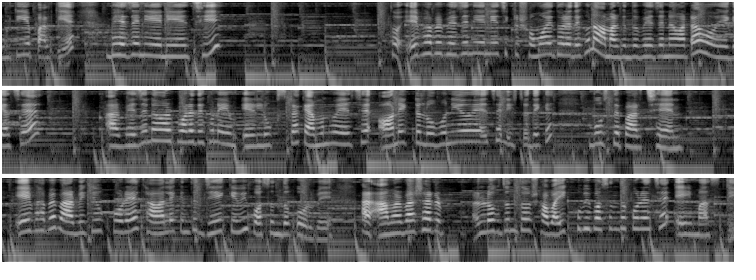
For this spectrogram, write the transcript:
উল্টিয়ে পাল্টিয়ে ভেজে নিয়ে নিয়েছি। তো এইভাবে ভেজে নিয়ে নিয়েছি, একটু সময় ধরে দেখুন, আমার কিন্তু ভেজে নেওয়াটা হয়ে গেছে। আর ভেজে নেওয়ার পরে দেখুন এর লুকসটা কেমন হয়েছে, অনেকটা লোভনীয় হয়েছে নিশ্চয় দেখে বুঝতে পারছেন। এইভাবে বারবিকিউ করে খাওয়ালে কিন্তু যে কেউই পছন্দ করবে। আর আমার বাসার লোকজন তো সবাই খুবই পছন্দ করেছে এই মাছটি।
